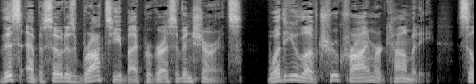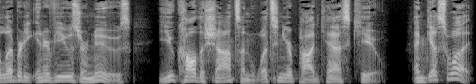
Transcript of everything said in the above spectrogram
This episode is brought to you by Progressive Insurance. Whether you love true crime or comedy, celebrity interviews or news, you call the shots on what's in your podcast queue. And guess what?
